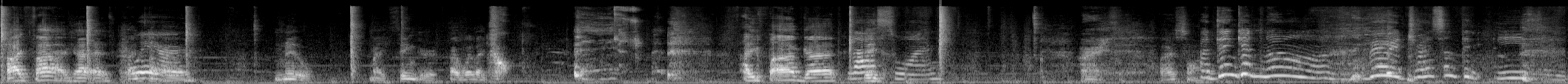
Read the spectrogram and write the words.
High five, guys. High Where? five. Middle. My finger. I went like. High five, guys. Last one. All right. Last one. I didn't get no. Babe, try something easy.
